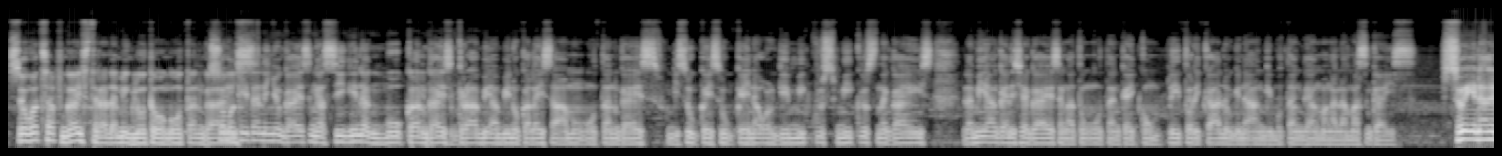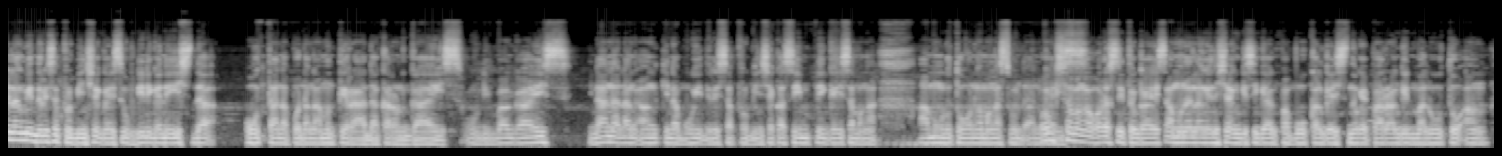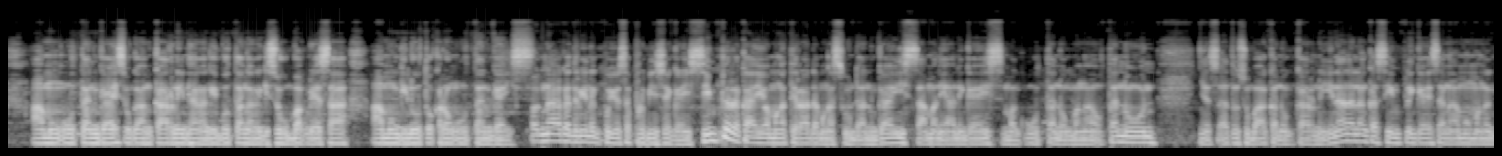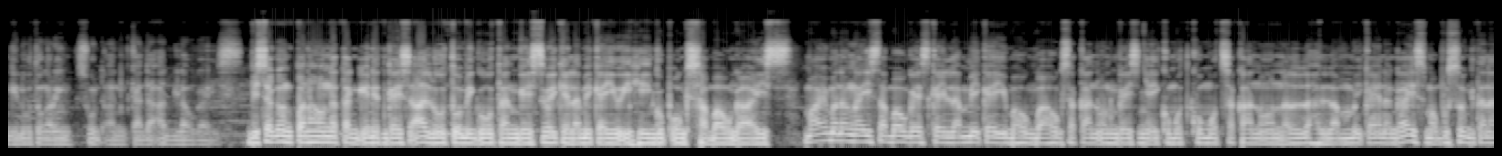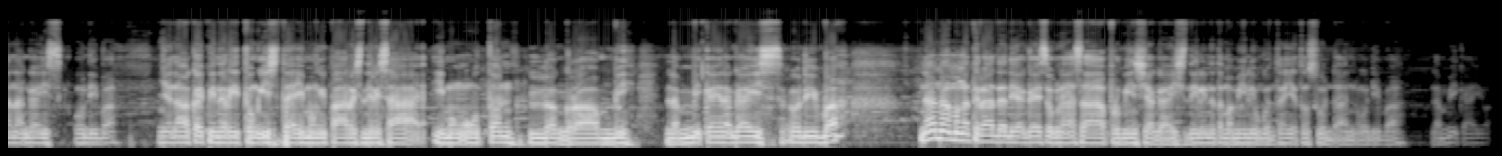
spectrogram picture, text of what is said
So what's up guys? Tara damig luto og utan guys. So makita ninyo guys nga sige nagbukal guys. Grabe ang binukalay sa among utan guys. Gisugkay-sugkay na or gimikus-mikus na guys. Lamian gani siya guys ang atong utan kay kompleto rikalo ginaang gibutang dihang mga lamas guys. So ina lang mi diri sa probinsya guys ug dili gani isda utan na po ang among tirada karon guys. O di ba guys Inana lang ang kinabuhi diri sa probinsya ka simple guys sa mga among lutuon nga mga sudan Og guys. sa sa mga oras nito guys, amo na lang siyang gisigag pabukal guys no kay para gid maluto ang among utan guys ug ang karne diha nga gibutang nga gisubak diha sa among giluto karong utan guys. Pag naa ka diri nagpuyo sa probinsya guys, simple ra kayo ang mga tirada mga sudan guys. Sama ni ani guys mag-utan og mga utanon, nya sa atong subakan og karne. Inana lang ka simple guys ang among mga giluto nga ring sudan kada adlaw guys. Bisag ang panahon nga tag-init guys, ah luto mig utan guys. Oy kay lami kayo ihigop og sabaw guys. Maayo man ang naisabaw guys kay lami kay ibahog-bahog sa kanon guys nya ikumot-kumot sa kanon. Allah lami kay na guys, mabusog kita na na guys. O di ba? Nya na kay pinaritong isda imong ipares diri sa imong uton. La grabe. Lami kay na guys. O di ba? Na na mga tirada diha guys ug naa sa probinsya guys. Dili na ta mamili og untay atong sudan, o di ba?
